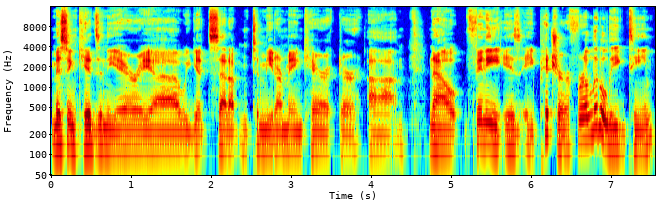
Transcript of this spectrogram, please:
missing kids in the area. We get set up to meet our main character. Um, now Finney is a pitcher for a little league team,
